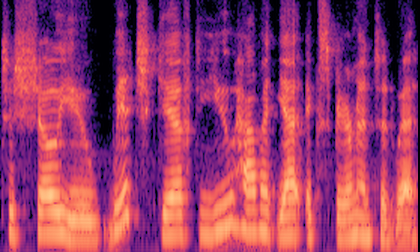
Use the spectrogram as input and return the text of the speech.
to show you which gift you haven't yet experimented with.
